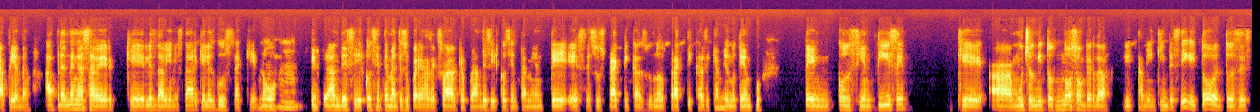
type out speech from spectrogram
aprendan, aprendan a saber qué les da bienestar, qué les gusta, qué no, que puedan decidir conscientemente su pareja sexual, que puedan decidir conscientemente este, sus prácticas, sus no prácticas, y que al mismo tiempo ten, concientice que a muchos mitos no son verdad y también que investigue y todo. Entonces,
